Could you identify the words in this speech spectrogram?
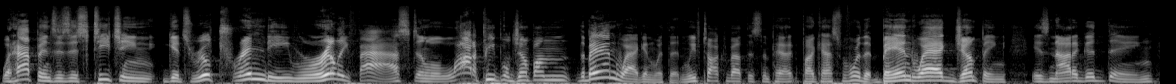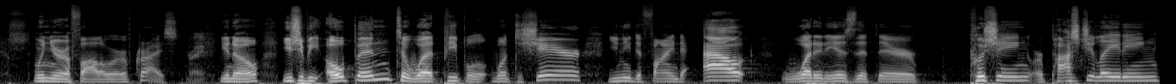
what happens is this teaching gets real trendy really fast, and a lot of people jump on the bandwagon with it. And we've talked about this in the podcast before that bandwagon jumping is not a good thing when you're a follower of Christ. Right. You know, you should be open to what people want to share. You need to find out what it is that they're pushing or postulating,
